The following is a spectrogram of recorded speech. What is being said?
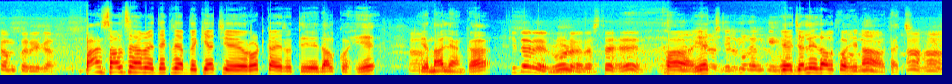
काम करेगा? पाँच साल से हमें देख रहे अब देखिए चे रोड का रहते दाल को है ये नालियाँ का। किधर है रोड? रास्ता है? हाँ ये ये जली दाल को ही ना होता हाँ। हाँ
